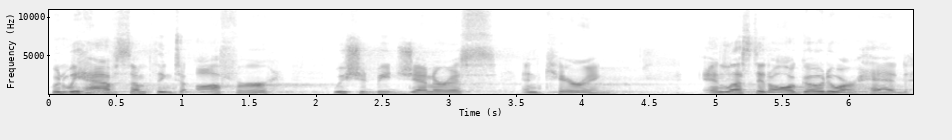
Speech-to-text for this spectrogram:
When we have something to offer, we should be generous and caring. And lest it all go to our head,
